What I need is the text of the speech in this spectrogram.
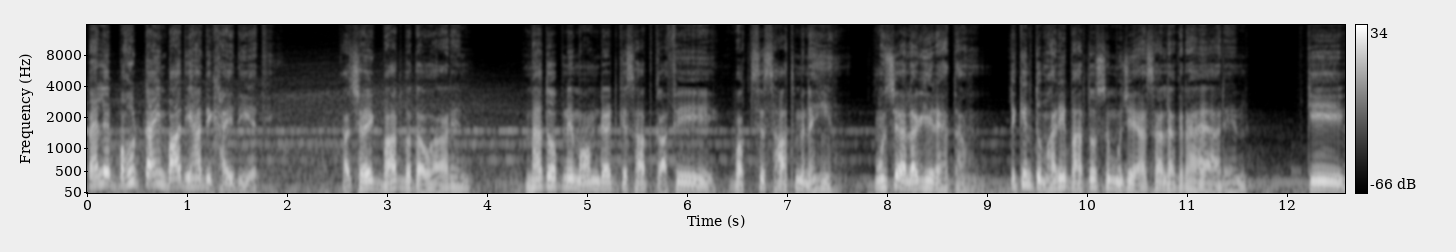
पहले बहुत टाइम बाद यहाँ दिखाई दिए थे। अच्छा एक बात बताओ, आर्यन। मैं तो अपने मॉम डैड के साथ काफ़ी वक्त से साथ में नहीं हूँ, उनसे अलग ही रहता हूँ, लेकिन तुम्हारी बातों से मुझे ऐसा लग रहा है, आर्यन कि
